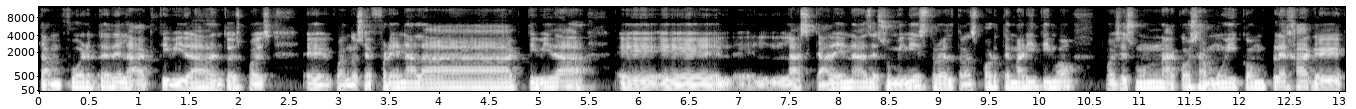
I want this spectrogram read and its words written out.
tan fuerte de la actividad. Entonces, pues cuando se frena la actividad, eh, las cadenas de suministro, el transporte marítimo, pues es una cosa muy compleja que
